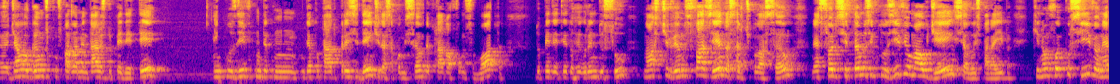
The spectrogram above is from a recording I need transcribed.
eh, dialogamos com os parlamentares do PDT, inclusive com, com o deputado presidente dessa comissão, o deputado Afonso Mota, do PDT do Rio Grande do Sul, nós tivemos fazendo essa articulação, né, solicitamos inclusive uma audiência, Luiz Paraíba, que não foi possível, né,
